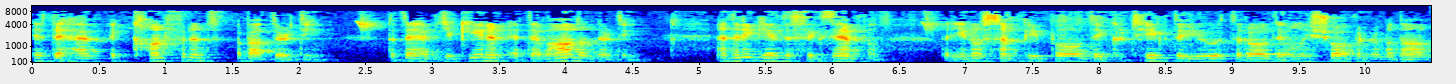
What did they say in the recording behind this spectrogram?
is they have a confidence about their deen, that they have yaqeen and etimad on their deen. And then he gave this example that you know some people they critique the youth that oh they only show up in Ramadan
